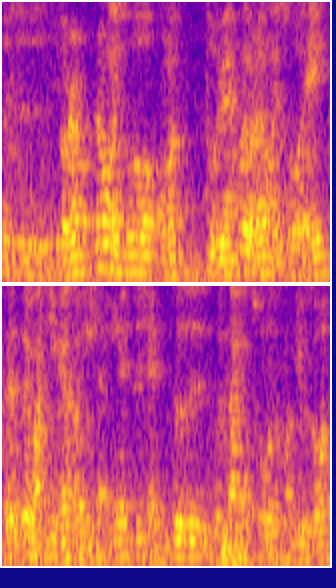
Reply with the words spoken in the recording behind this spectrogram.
就是有人认为说，我们组员会有认为说，哎，可能对环境没有什么影响，因为之前就是文章有说什么，例如说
